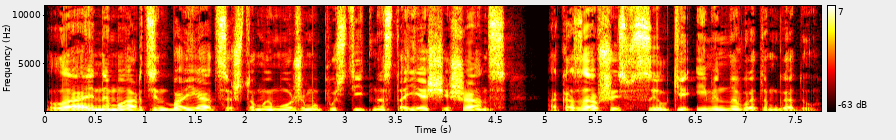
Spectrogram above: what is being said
Лайн и Мартин боятся, что мы можем упустить настоящий шанс, оказавшись в ссылке именно в этом году.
